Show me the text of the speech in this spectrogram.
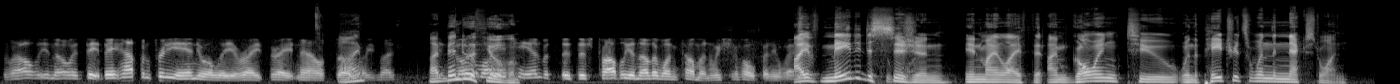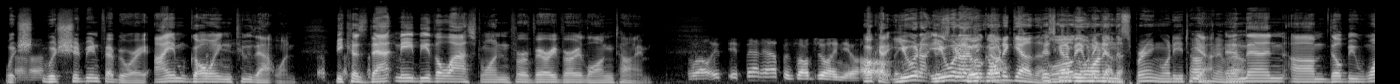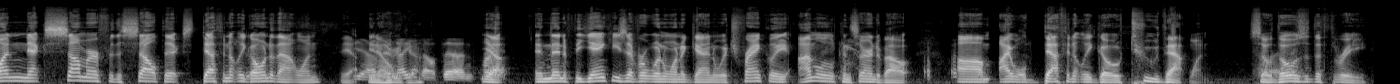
well, you know, it, they they happen pretty annually right right now. So I'm- you might I've been to a few of them. Can, but there's probably another one coming. We should hope anyway. I've made a decision in my life that I'm going to when the Patriots win the next one, which Uh-huh. which should be in February. I am going to that one because that may be the last one for a very very long time. well, if, if that happens, I'll join you. I'll- Okay, you and I, you and I We'll will go together. There's We'll going to be go one in the spring. What are you talking Yeah, about? and then um, there'll be one next summer for the Celtics. Definitely going to that one. yeah, Yeah, you know, There we nice out then. Yeah. And then if the Yankees ever win one again, which frankly I'm a little concerned about, um, I will definitely go to that one. So those are the three.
